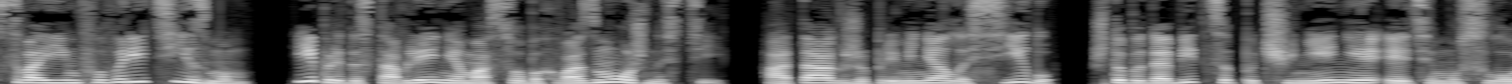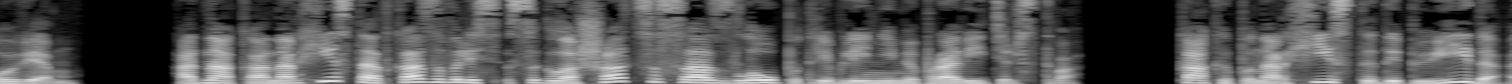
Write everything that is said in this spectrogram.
своим фаворитизмом и предоставлением особых возможностей, а также применяло силу, чтобы добиться подчинения этим условиям. Однако анархисты отказывались соглашаться со злоупотреблениями правительства. Как и панархисты Депюида,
